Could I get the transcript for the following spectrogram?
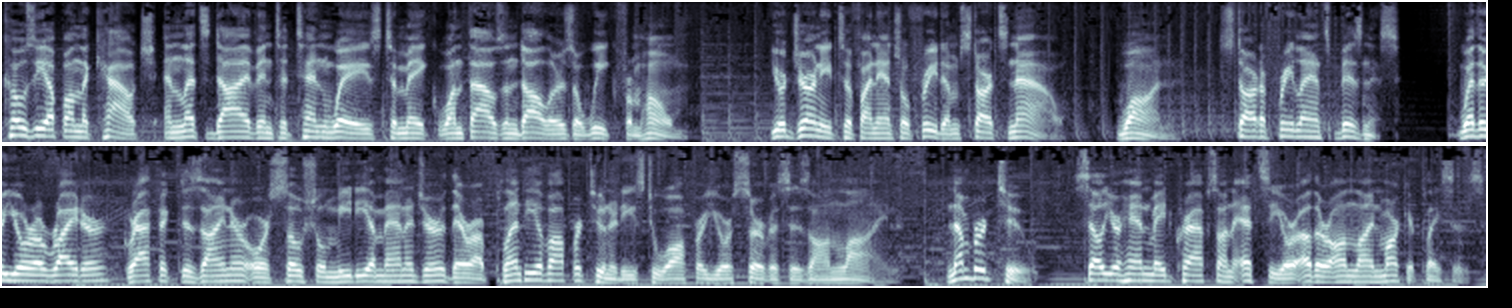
cozy up on the couch, and let's dive into 10 ways to make $1,000 a week from home. Your journey to financial freedom starts now. 1. Start a freelance business. Whether you're a writer, graphic designer, or social media manager, there are plenty of opportunities to offer your services online. Number two, sell your handmade crafts on Etsy or other online marketplaces.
